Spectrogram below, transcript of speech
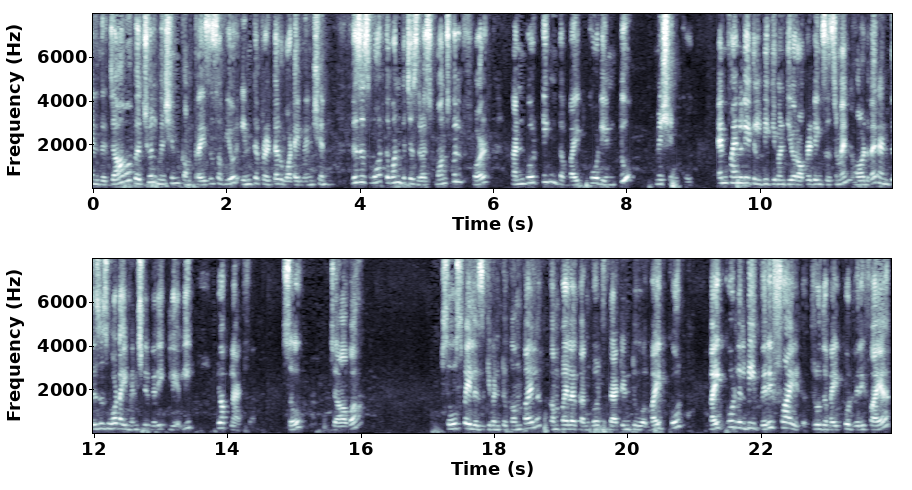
and the Java virtual machine comprises of your interpreter, what I mentioned. This is what the one which is responsible for converting the bytecode into machine code. And finally, it will be given to your operating system and hardware. And this is what I mentioned very clearly, your platform. So Java source file is given to compiler. Compiler converts that into a bytecode. Bytecode will be verified through the bytecode verifier.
